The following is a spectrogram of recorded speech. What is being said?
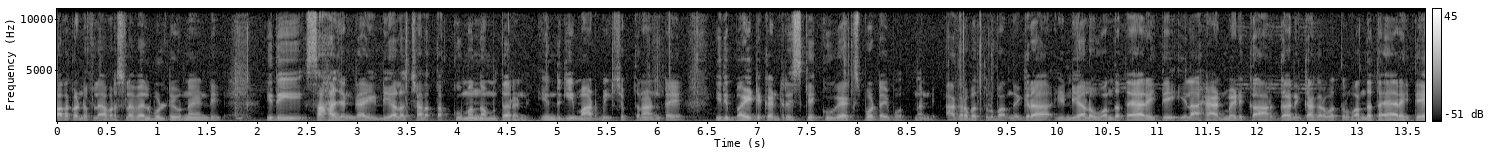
పదకొండు ఫ్లేవర్స్లో అవైలబిలిటీ ఉన్నాయండి. ఇది సహజంగా ఇండియాలో చాలా తక్కువ మంది అమ్ముతారండి. ఎందుకు ఈ మాట మీకు చెప్తున్నా అంటే ఇది బయట కంట్రీస్కి ఎక్కువగా ఎక్స్పోర్ట్ అయిపోతుందండి. అగరబత్తులు మన దగ్గర ఇండియాలో వంద తయారైతే ఇలా హ్యాండ్మేడ్ ఆర్గానిక్ అగరబత్తులు వంద తయారైతే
